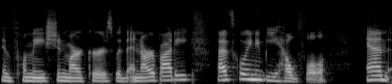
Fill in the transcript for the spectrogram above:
inflammation markers within our body, that's going to be helpful. And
